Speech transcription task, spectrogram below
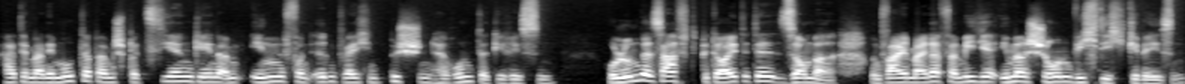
hatte meine Mutter beim Spazierengehen am Inn von irgendwelchen Büschen heruntergerissen. Holundersaft bedeutete Sommer und war in meiner Familie immer schon wichtig gewesen.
